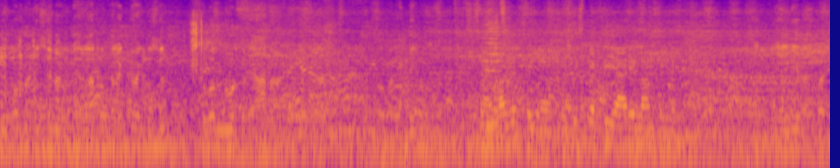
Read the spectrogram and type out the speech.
ಈಗ ಒಬ್ಬರು ಡಿಸಿಷನ್ ಆಗುತ್ತೆ. ಎಲ್ಲರೂ ಕಲೆಕ್ಟಿವ್ ಆಗಿ ಡಿಸಿಷನ್ ತೊಗೊಂಡು ನೋಡ್ತಾರೆ ಯಾರು ಪ್ರತಿಸ್ಪರ್ಧಿ ಯಾರಿಲ್ಲ ಅಂತ ಎಲ್ಲಿ ರಾಯಬಾಗ್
